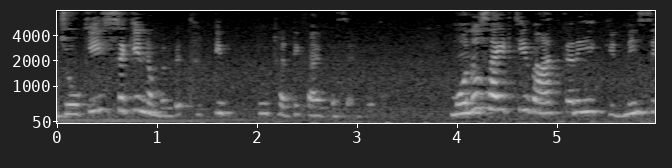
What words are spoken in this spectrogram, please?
जो कि सेकेंड नंबर पे thirty two thirty five percent होता है। मोनोसाइट की बात करें किडनी से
